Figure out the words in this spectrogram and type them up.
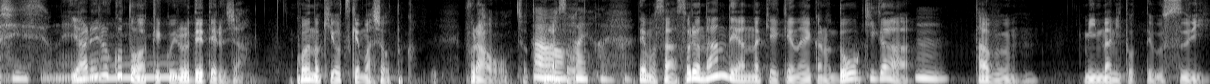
しいですよね。やれることは結構いろいろ出てるじゃん。こういうの気をつけましょうとかプラをちょっと減あらそうとはいはいはい。でもさそれをなんでやんなきゃいけないかの動機がうん。多分みんなにとって薄い。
